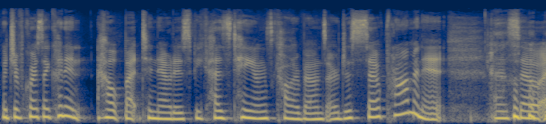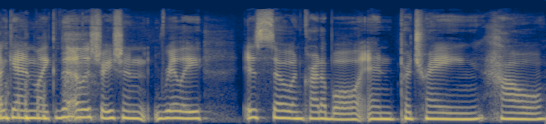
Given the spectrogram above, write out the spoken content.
which of course I couldn't help but to notice because Taehyung's collarbones are just so prominent. And so again, like the illustration really is so incredible in portraying how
